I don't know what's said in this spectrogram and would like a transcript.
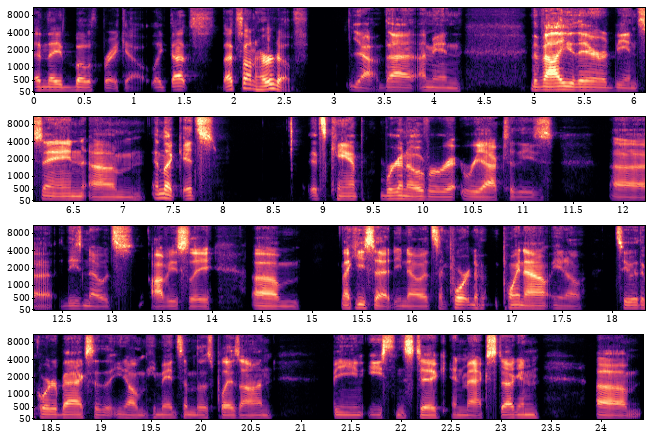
and they both break out. Like that's that's unheard of. Yeah, that I mean, the value there would be insane. Um, and look, it's it's camp. We're gonna overreact to these uh these notes, obviously. Um, like he said, you know, it's important to point out, you know, two of the quarterbacks that you know he made some of those plays on, being Easton Stick and Max Duggan. Um,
